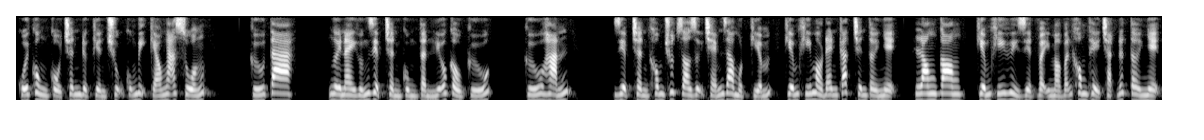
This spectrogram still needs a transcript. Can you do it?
Cuối cùng cổ chân được kiền trụ cũng bị kéo ngã xuống. Cứu ta! Người này hướng Diệp Trần cùng Tần Liễu cầu cứu. Cứu hắn! Diệp Trần không chút do dự chém ra một kiếm, kiếm khí màu đen cắt trên tơ nhện, long cong, kiếm khí hủy diệt vậy mà vẫn không thể chặt đứt tơ nhện,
